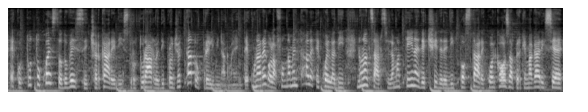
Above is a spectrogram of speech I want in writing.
Ecco, tutto questo dovessi cercare di strutturarlo e di progettarlo preliminarmente. Una regola fondamentale è quella di non alzarsi la mattina e decidere di postare qualcosa perché magari si è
